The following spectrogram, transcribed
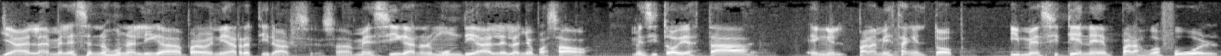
ya la MLS no es una liga para venir a retirarse. O sea, Messi ganó el Mundial el año pasado. Messi todavía está en el, para mí está en el top. Y Messi tiene para jugar fútbol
